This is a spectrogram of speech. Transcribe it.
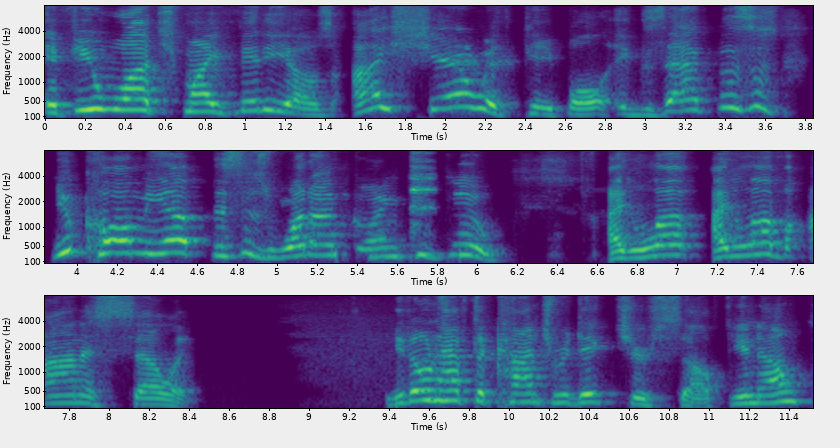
If you watch my videos, I share with people exact, this is, you call me up, this is what I'm going to do. I love, I love honest selling. You don't have to contradict yourself, you know?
